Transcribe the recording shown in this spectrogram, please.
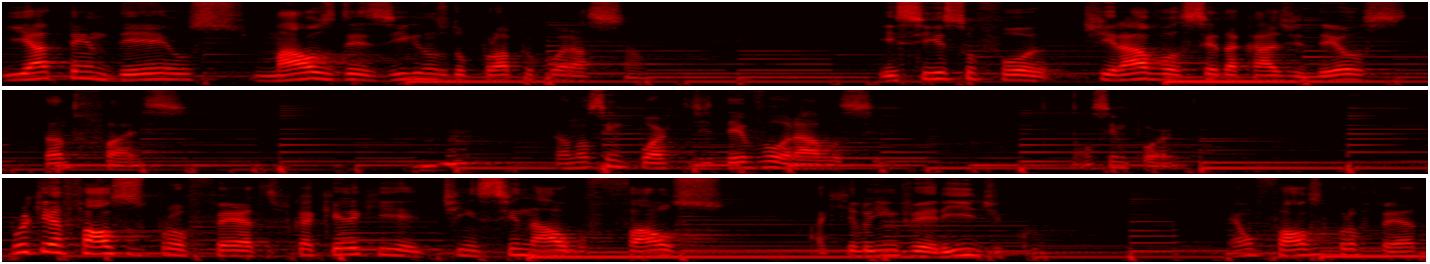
e atender os maus desígnios do próprio coração. E se isso for tirar você da casa de Deus, tanto faz. Então não se importa de devorar você. Não se importa. Por que falsos profetas? Porque aquele que te ensina algo falso, aquilo inverídico, é um falso profeta.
